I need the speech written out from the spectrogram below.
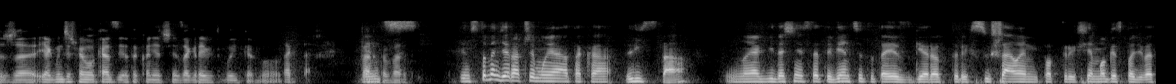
że jak będziesz miał okazję, to koniecznie zagraj w dwójkę, bo Tak, tak. warto, więc, warto. Więc to będzie raczej moja taka lista. No jak widać niestety więcej tutaj jest gier, o których słyszałem i po których się mogę spodziewać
